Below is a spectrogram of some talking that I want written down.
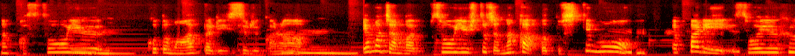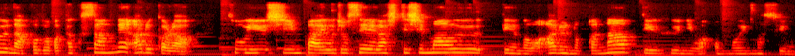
なんかそういうこともあったりするから、うん、山ちゃんがそういう人じゃなかったとしても、やっぱりそういうふうなことがたくさんねあるからそういう心配を女性がしてしまうっていうのはあるのかなっていうふうには思いますよね。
